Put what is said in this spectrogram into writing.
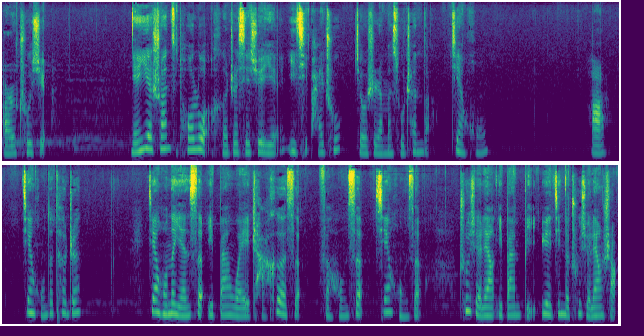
而出血。粘液栓子脱落和这些血液一起排出，就是人们俗称的见红。二、见红的特征：见红的颜色一般为茶褐色、粉红色、鲜红色，出血量一般比月经的出血量少，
